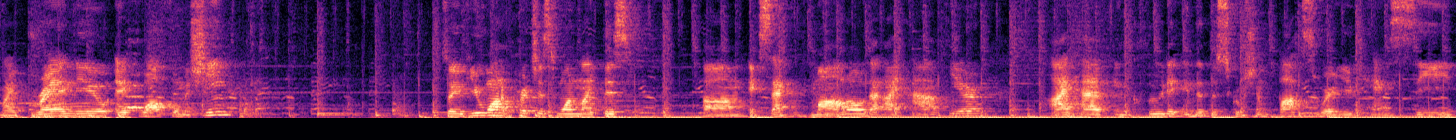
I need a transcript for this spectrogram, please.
my brand new egg waffle machine. So if you want to purchase one like this um, exact model that I have here, I have included in the description box where you can see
